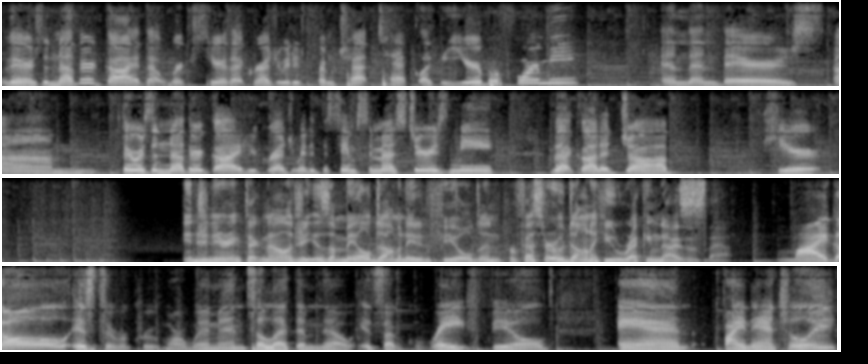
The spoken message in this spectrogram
There's another guy that works here that graduated from Chat Tech like a year before me. And then there's um, there was another guy who graduated the same semester as me that got a job here. Engineering technology is a male dominated field, and Professor O'Donohue recognizes that. My goal is to recruit more women to let them know it's a great field and financially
